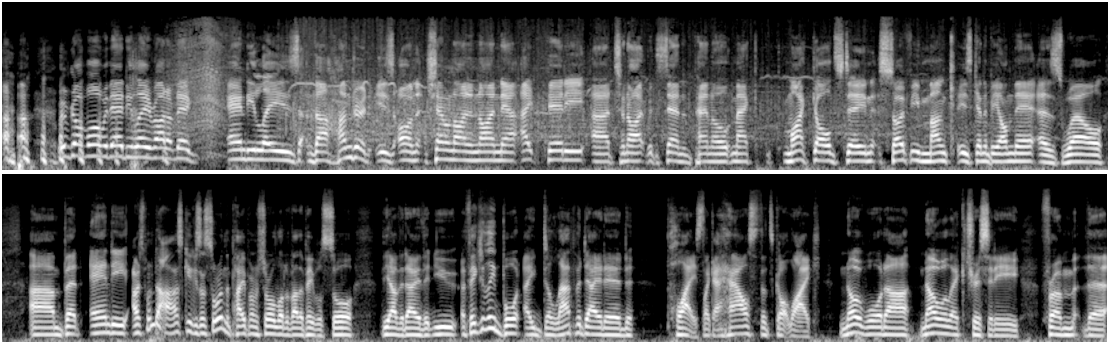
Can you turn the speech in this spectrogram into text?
We've got more with Andy Lee right up next. Andy Lee's The Hundred is on Channel Nine and Nine now, eight thirty uh, tonight with the standard panel. Mac, Mike Goldstein, Sophie Monk is going to be on there as well. Um, but Andy, I just wanted to ask you because I saw in the paper, I'm sure a lot of other people saw the other day that you effectively bought a dilapidated place, like a house that's got like no water, no electricity from the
